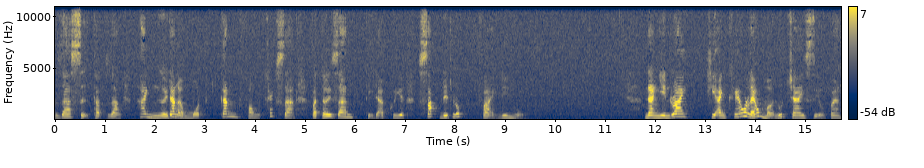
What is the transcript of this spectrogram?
ra sự thật rằng Hai người đang ở một căn phòng khách sạn và thời gian thì đã khuya, sắp đến lúc phải đi ngủ. Nàng nhìn Rai khi anh khéo léo mở nút chai rượu vang.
